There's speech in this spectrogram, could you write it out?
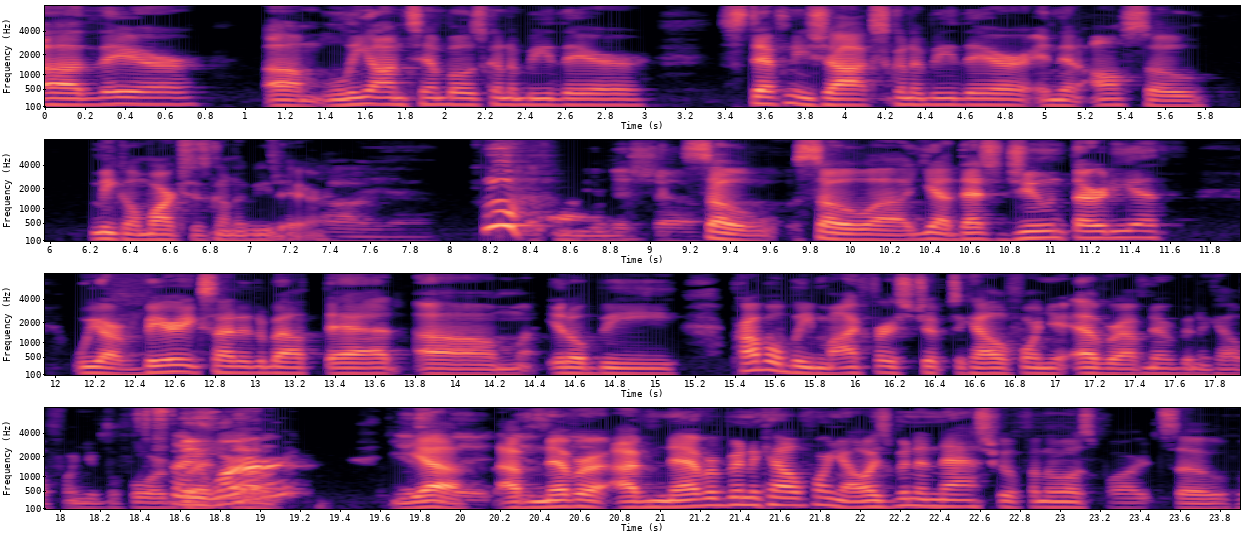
uh, there. Um, Leon Timbo is going to be there. Stephanie Jacques is going to be there, and then also Miko Marks is going to be there. Oh yeah, Whew. that's gonna be a good show. So, so uh, yeah, that's June thirtieth. We are very excited about that. Um, it'll be probably my first trip to California ever. I've never been to California before. Say but, uh, word. Yeah, lit, I've never, lit. I've never been to California. I've always been in Nashville for the most part. So,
